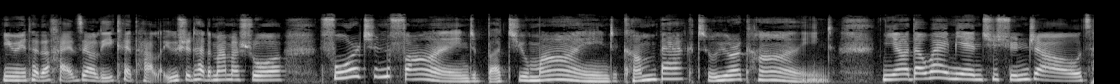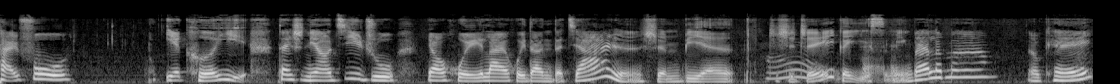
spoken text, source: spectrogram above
因为她的孩子要离开她了。于是她的妈妈说：“Fortune find, but you mind. Come back to your kind。你要到外面去寻找财富，也可以，但是你要记住，要回来，回到你的家人身边，就是这个意思，明白了吗 ？OK，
